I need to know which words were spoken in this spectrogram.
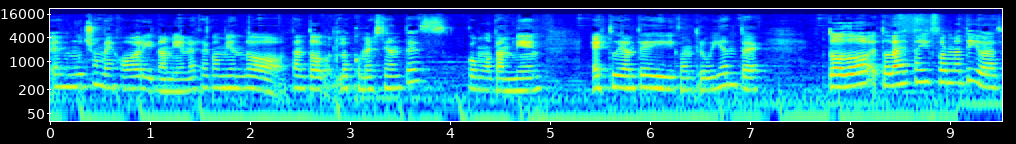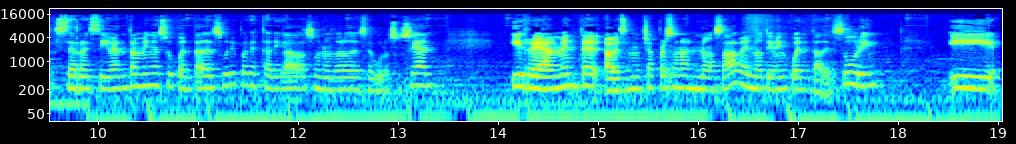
es, es mucho mejor y también les recomiendo tanto los comerciantes como también estudiantes y contribuyentes. Todo, todas estas informativas se reciben también en su cuenta de Suri porque está ligado a su número de seguro social. Y realmente a veces muchas personas no saben, no tienen cuenta de Suri. Y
